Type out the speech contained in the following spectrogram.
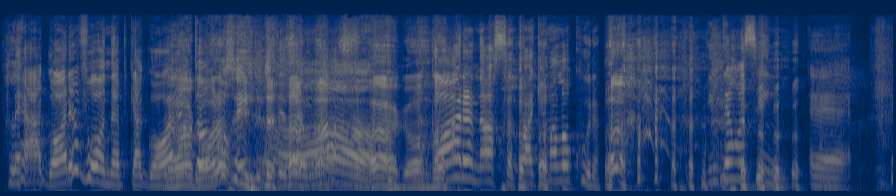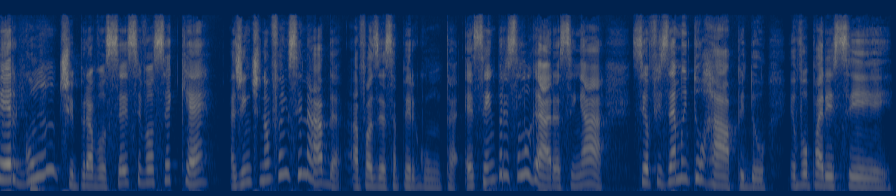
Falei, ah, agora eu vou, né? Porque agora Ah, eu tô agora morrendo sim. de tesão. Ah, agora. Agora, nossa, tô aqui uma loucura. Então, assim, é, pergunte pra você se você quer. A gente não foi ensinada a fazer essa pergunta. É sempre esse lugar, assim, ah, se eu fizer muito rápido, eu vou parecer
